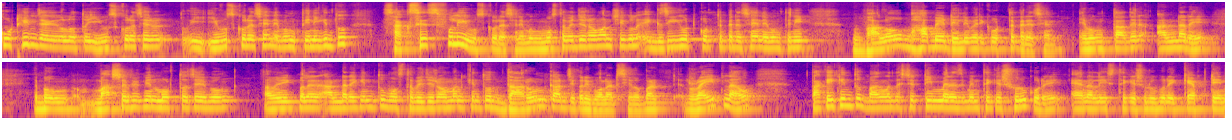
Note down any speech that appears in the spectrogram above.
কঠিন জায়গাগুলোতে ইউজ করেছেন ইউজ করেছেন এবং তিনি কিন্তু সাকসেসফুলি ইউজ করেছেন এবং মোস্তাফিজুর রহমান সেগুলো এক্সিকিউট করতে পেরেছেন এবং তিনি ভালোভাবে ডেলিভারি করতে পেরেছেন এবং তাদের আন্ডারে এবং মাশরাফি বিন মোর্তজা এবং তামিম ইকবালের আন্ডারে কিন্তু মোস্তাফিজুর রহমান কিন্তু দারুণ কার্যকরী বলার ছিল। বাট রাইট নাও তাকে কিন্তু বাংলাদেশের টিম ম্যানেজমেন্ট থেকে শুরু করে অ্যানালিস্ট থেকে শুরু করে ক্যাপ্টেন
